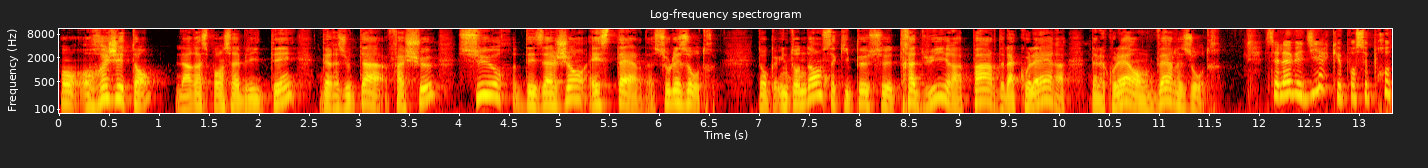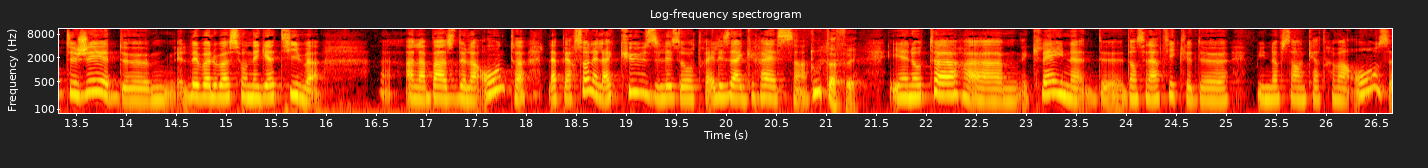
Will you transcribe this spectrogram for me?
en rejetant la responsabilité des résultats fâcheux sur des agents externes, sur les autres. Donc une tendance qui peut se traduire par de la colère, de la colère envers les autres. Cela veut dire que pour se protéger de l'évaluation négative à la base de la honte, la personne, elle accuse les autres, elle les agresse. Tout à fait. Et un auteur, euh, Klein, dans un article de 1991,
